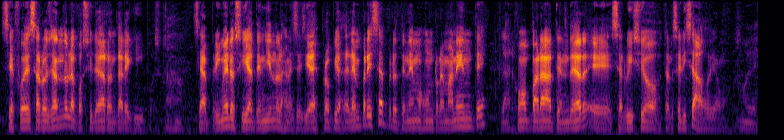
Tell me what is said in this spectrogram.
se fue desarrollando la posibilidad de rentar equipos. O sea, primero sigue atendiendo las necesidades propias de la empresa, pero tenemos un remanente como para atender servicios tercerizados, digamos. Muy bien.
